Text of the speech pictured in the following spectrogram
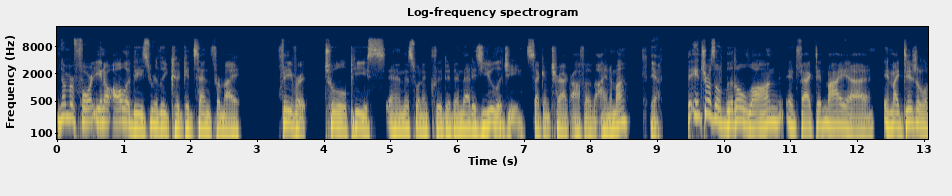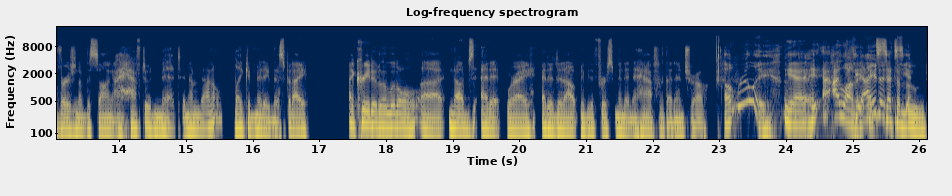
number four you know all of these really could contend for my favorite tool piece and this one included and that is eulogy second track off of anima Yeah. the intro is a little long in fact in my uh in my digital version of the song i have to admit and I'm, i don't like admitting this but i i created a little uh nubs edit where i edited out maybe the first minute and a half of that intro Oh, really? yeah Okay. it, i I love See, it I it a- sets a mood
